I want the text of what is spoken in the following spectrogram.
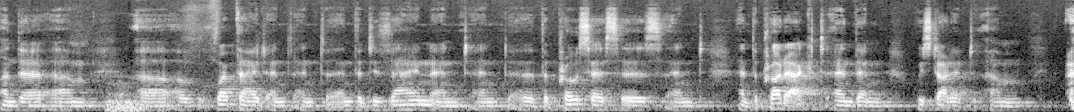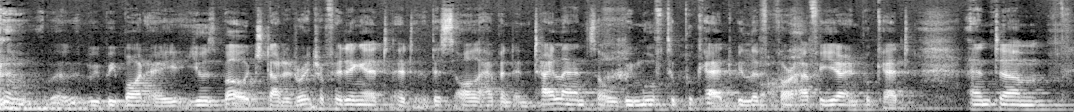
on the um, uh, website and, and, and the design and, and uh, the processes and, and the product and then we started um, we, we, bought a used boat, started retrofitting it. it. This all happened in Thailand, so we moved to Phuket. We lived for half a year in Phuket, and. Um,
